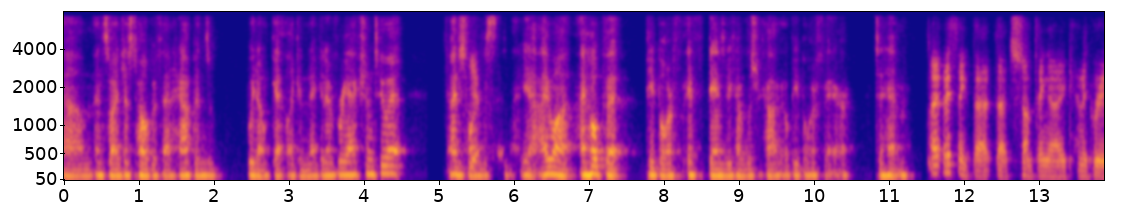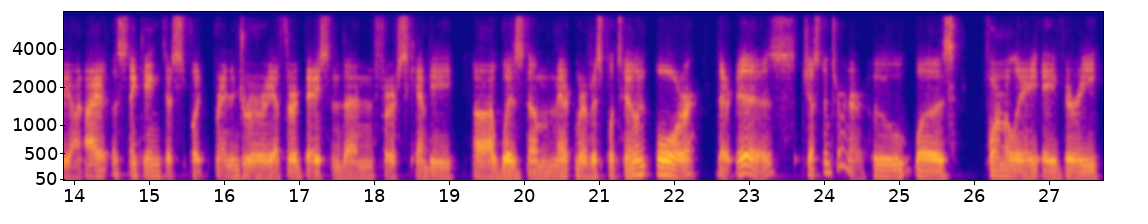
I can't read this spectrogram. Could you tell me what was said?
Um, and so I just hope if that happens, we don't get like a negative reaction to it. I just wanted to say that. Yeah, I want, I hope that people are, if Dansby comes to Chicago, people are fair to him. I, I, think that that's something I can agree on. I was thinking just put Brandon Drury at third base and then first can be uh, Wisdom Mervis platoon, or there is Justin Turner, who was formerly a very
